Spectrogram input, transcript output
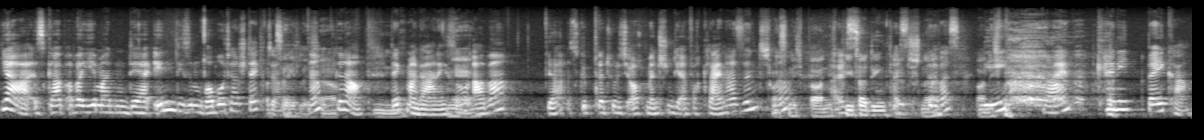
ja, es gab aber jemanden, der in diesem Roboter steckte. Tatsächlich, ne? ja. Genau, denkt man gar nicht so. Nee. Aber ja, es gibt natürlich auch Menschen, die einfach kleiner sind. Was ne? nicht war nicht Peter Dinklage, ne? Was? War nee, nein, Kenny Baker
